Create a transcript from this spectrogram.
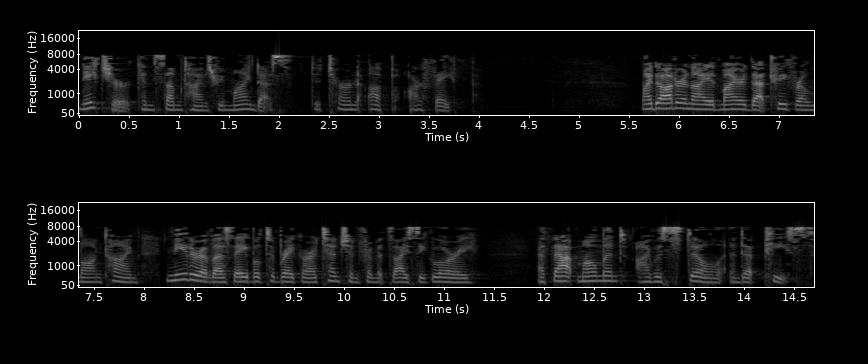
Nature can sometimes remind us to turn up our faith. My daughter and I admired that tree for a long time, neither of us able to break our attention from its icy glory. At that moment, I was still and at peace,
